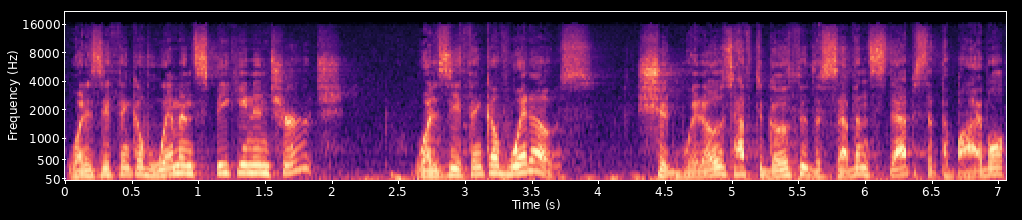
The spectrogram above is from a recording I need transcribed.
What does he think of women speaking in church? What does he think of widows? Should widows have to go through the seven steps that the Bible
